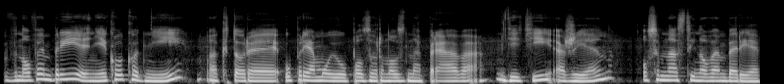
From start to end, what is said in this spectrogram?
V novembri je niekoľko dní, ktoré upriamujú pozornosť na práva detí a žien. 18. november je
